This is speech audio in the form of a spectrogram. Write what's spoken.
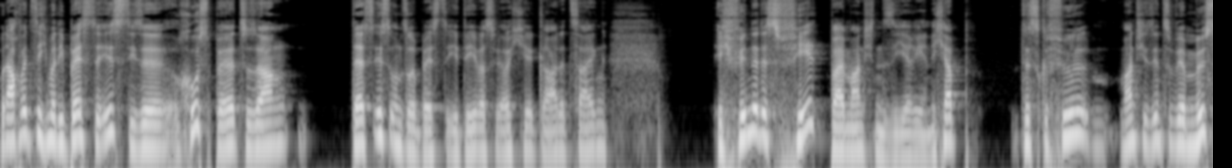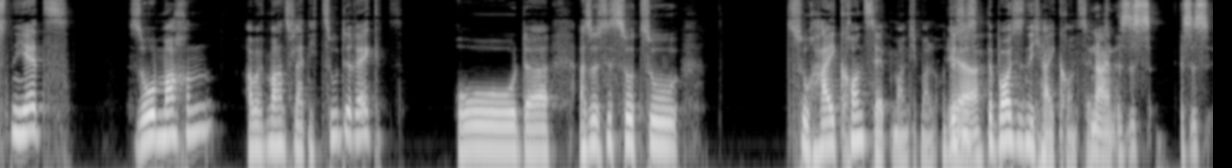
Und auch wenn es nicht mal die beste ist, diese Chuspe zu sagen, das ist unsere beste Idee, was wir euch hier gerade zeigen. Ich finde, das fehlt bei manchen Serien. Ich habe das Gefühl, manche sind so, wir müssten jetzt so machen, aber wir machen es vielleicht nicht zu direkt. Oder, also es ist so zu, zu High Concept manchmal. Und das Ja. ist, The Boys ist nicht High Concept. Nein, es ist, es ist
